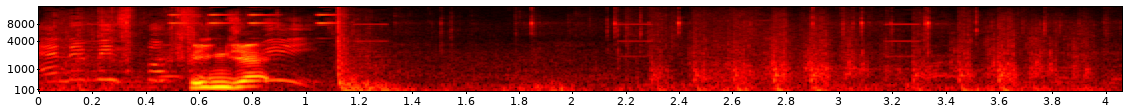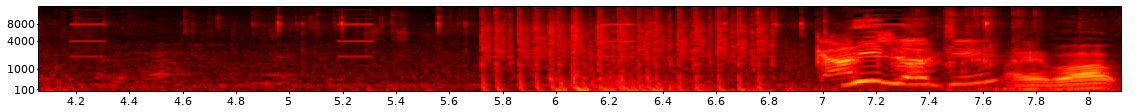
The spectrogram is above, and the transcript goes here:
Enemy spotted B. Gotcha. Reloading. Ayo Bob.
